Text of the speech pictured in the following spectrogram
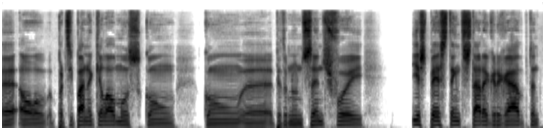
uh, ao participar naquele almoço com com uh, Pedro Nuno Santos foi este PS tem de estar agregado, portanto,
